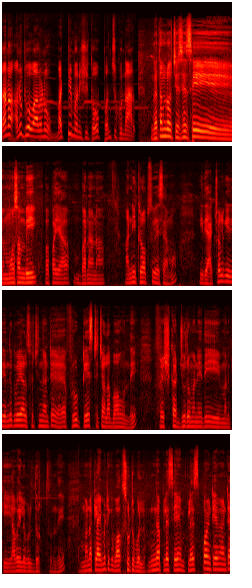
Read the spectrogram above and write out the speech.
తన అనుభవాలను మట్టి మనిషితో పంచుకున్నారు. గతంలో వచ్చేసేసి మోసంబి పపయ బనానా అన్ని క్రాప్స్ వేసాము. ఇది యాక్చువల్గా ఇది ఎందుకు వేయాల్సి వచ్చిందంటే ఫ్రూట్ టేస్ట్ చాలా బాగుంది. ఫ్రెష్ ఖర్జూరం అనేది మనకి అవైలబుల్ దొరుకుతుంది. మన క్లైమేట్కి బాగా సూటబుల్ ఇంకా ప్లస్ ఏం ప్లస్ పాయింట్ ఏమంటే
